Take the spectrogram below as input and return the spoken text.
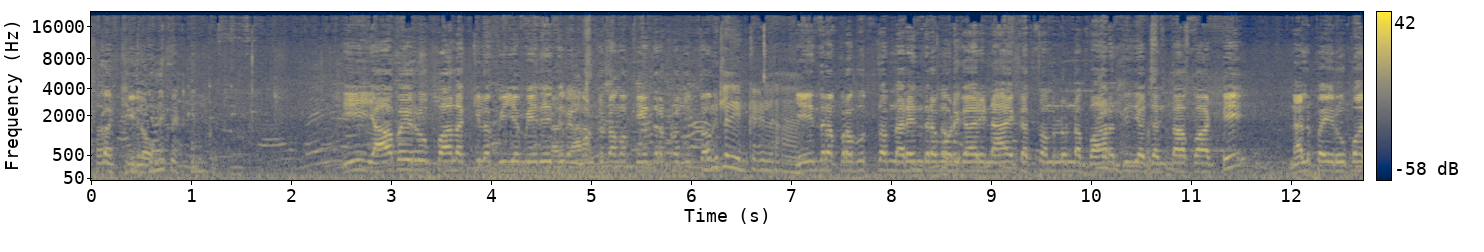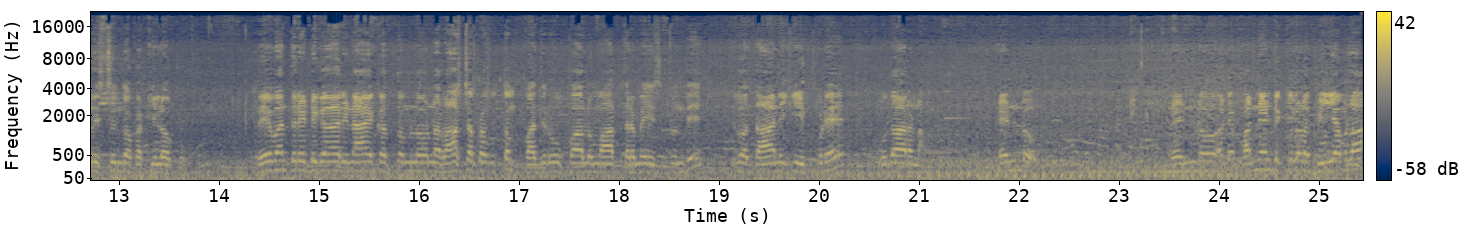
ఒక కిలో. ఈ యాభై రూపాయల కిలో బియ్యం ఏదైతే మేము కొంటున్నామో కేంద్ర ప్రభుత్వం కేంద్ర ప్రభుత్వం నరేంద్ర మోడీ గారి నాయకత్వంలో ఉన్న భారతీయ జనతా పార్టీ నలభై రూపాయలు ఇస్తుంది ఒక కిలోకు. రేవంత్ రెడ్డి గారి నాయకత్వంలో ఉన్న రాష్ట్ర ప్రభుత్వం పది రూపాయలు మాత్రమే ఇస్తుంది. ఇదిగో దానికి ఇప్పుడే ఉదాహరణ. రెండు రెండు అంటే పన్నెండు కిలోల బియ్యంలా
